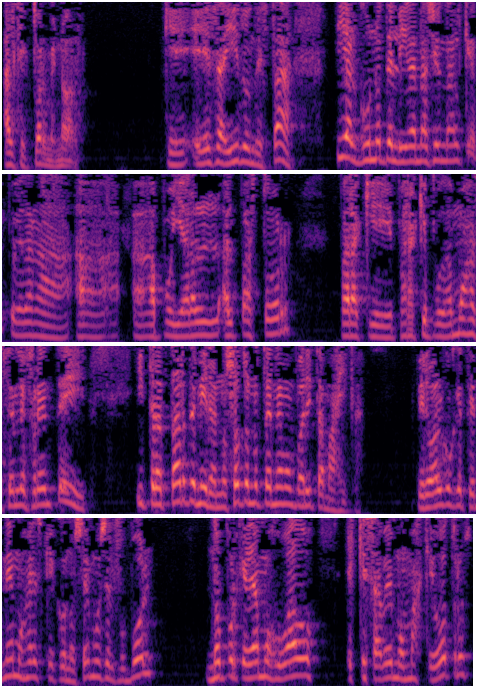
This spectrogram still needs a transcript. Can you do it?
al sector menor, que es ahí donde está. Y algunos de Liga Nacional que puedan a, a, a apoyar al, al pastor para que, para que podamos hacerle frente y, y tratar de, mira, nosotros no tenemos varita mágica, pero algo que tenemos es que conocemos el fútbol, no porque hayamos jugado es que sabemos más que otros,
